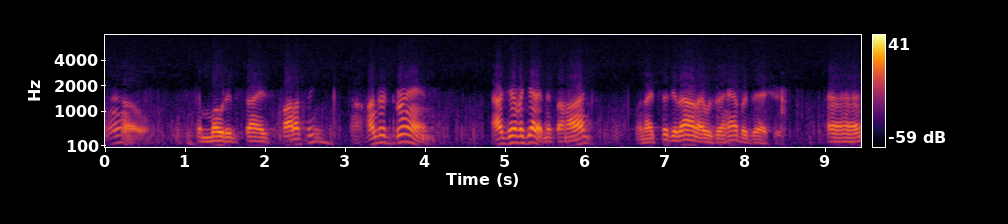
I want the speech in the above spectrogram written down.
Wow. This is a motive-sized policy. A hundred grand. How'd you ever get it, Mr. Hart? When I took it out, I was a haberdasher. Uh-huh.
